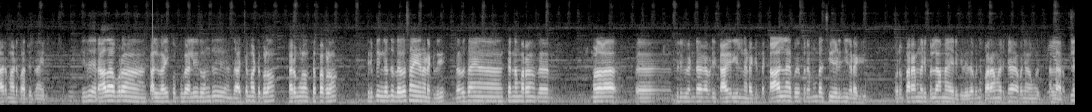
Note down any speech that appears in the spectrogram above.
ஆடு மாடு பார்த்துட்டு தான் இருக்கு. இது ராதாபுரம் கால்வாய் கொப்புக்கால் இது வந்து இந்த அச்சமாட்டு குளம் கருங்குளம் தெப்பக்குளம். திருப்பி இங்க வந்து விவசாயம் நடக்குது. விவசாயம் தென்னை மரம் மிளகா திருப்பி வெண்டை அப்படி காய்கறிகள் நடக்குது. இந்த கால்லாம் இப்போ இப்போ ரொம்ப சீரழிஞ்சு கிடக்கு. ஒரு பராமரிப்பு இல்லாம இருக்குது. இதை கொஞ்சம் பராமரிச்சா கொஞ்சம் அவங்களுக்கு நல்லா இருக்கும். இல்ல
